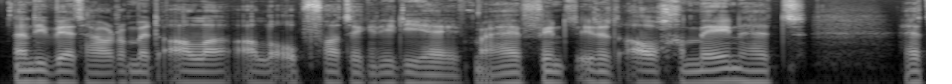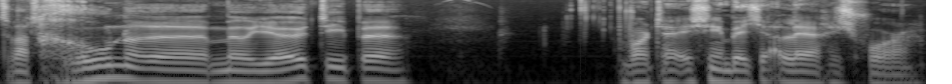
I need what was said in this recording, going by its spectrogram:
dan die wethouder met alle, alle opvattingen die hij heeft. Maar hij vindt in het algemeen het, het wat groenere milieutype. Wordt, is hij een beetje allergisch voor.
